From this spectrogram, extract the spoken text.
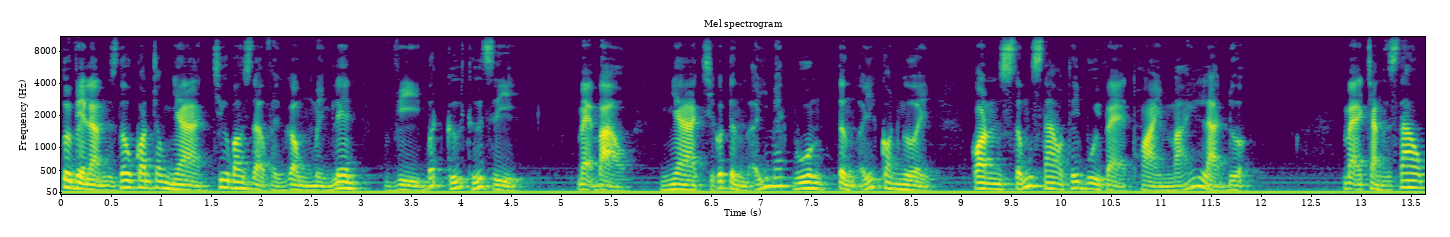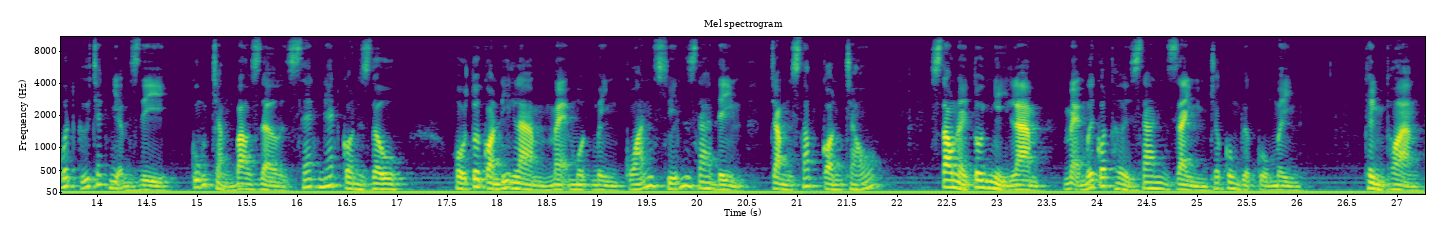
Tôi về làm dâu con trong nhà chưa bao giờ phải gồng mình lên vì bất cứ thứ gì. Mẹ bảo nhà chỉ có từng ấy mét vuông, từng ấy con người, con sống sao thấy vui vẻ thoải mái là được. Mẹ chẳng giao bất cứ trách nhiệm gì, cũng chẳng bao giờ xét nét con dâu. Hồi tôi còn đi làm, mẹ một mình quán xuyến gia đình, chăm sóc con cháu. Sau này tôi nghỉ làm, mẹ mới có thời gian dành cho công việc của mình. Thỉnh thoảng,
